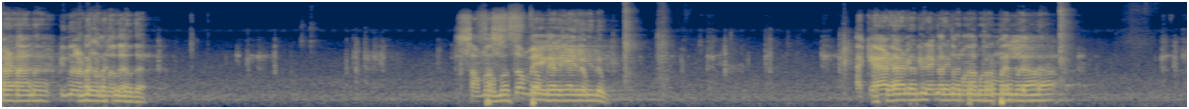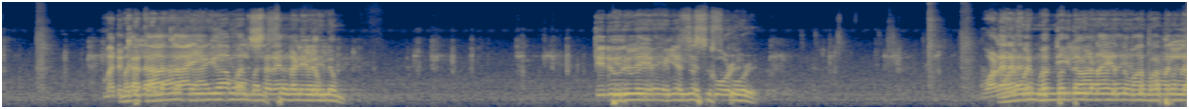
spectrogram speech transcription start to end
ആണ് ഇന്ന് നടക്കുന്നത് സമസ്ത മേഖലയിലും അക്കാഡമിക് രംഗത്ത് മാത്രമല്ല മറ്റ് കലാകായിക മത്സരങ്ങളിലും തിരൂരിലെ എം എസ് സ്കൂൾ വളരെ മുൻപന്തിയിലാണ് എന്ന് മാത്രമല്ല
